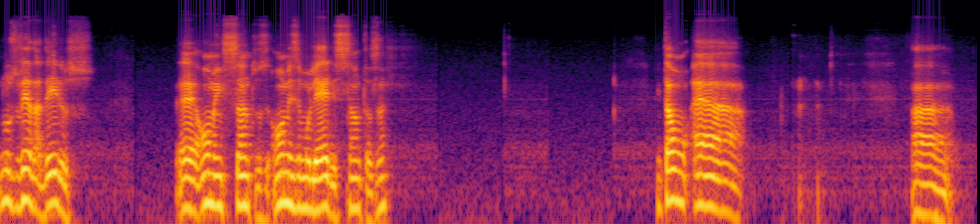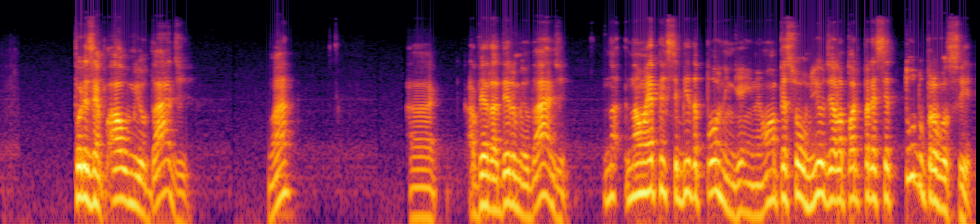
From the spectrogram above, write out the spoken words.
nos verdadeiros é, homens santos, homens e mulheres santas, né? Então, é, a, por exemplo, a humildade, não é? a, a verdadeira humildade, não é percebida por ninguém. Né? Uma pessoa humilde ela pode parecer tudo para você,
